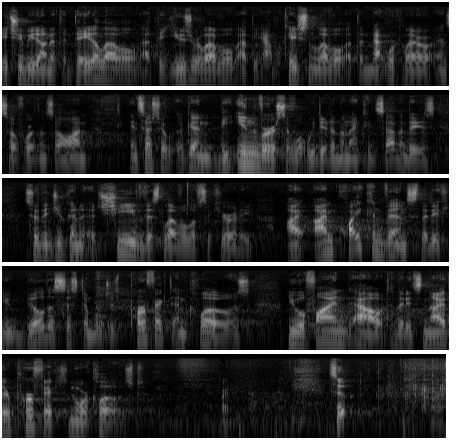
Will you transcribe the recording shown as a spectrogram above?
It should be done at the data level, at the user level, at the application level, at the network level, and so forth and so on. In such a, again, the inverse of what we did in the 1970s, so that you can achieve this level of security. I, I'm quite convinced that if you build a system which is perfect and closed, you will find out that it's neither perfect nor closed. Right? So, right.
